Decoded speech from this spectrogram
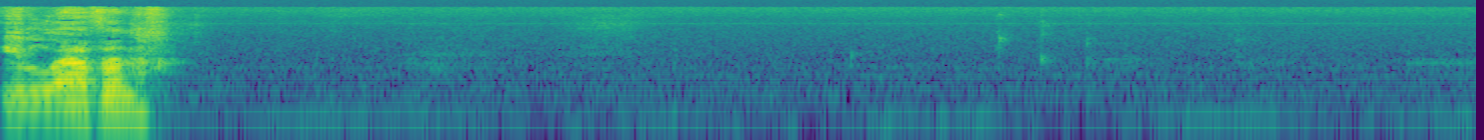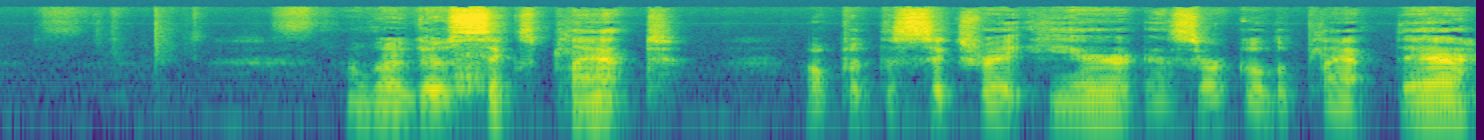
eleven. I'm going to go six plant. I'll put the six right here and circle the plant there.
